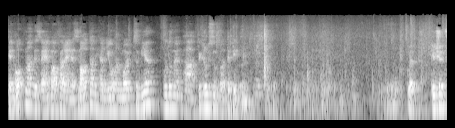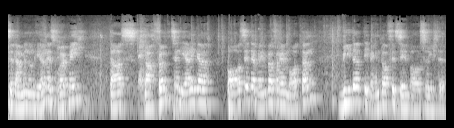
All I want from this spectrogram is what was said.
den Obmann des Weinbauvereines Mautern, Herrn Johann Moll, zu mir und um ein paar Begrüßungsworte bitten. Gut, geschätzte Damen und Herren, es freut mich, dass nach 15-jähriger Pause der Weinbauverein Mautern wieder die Weintaufe selber ausrichtet.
